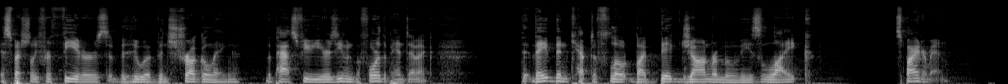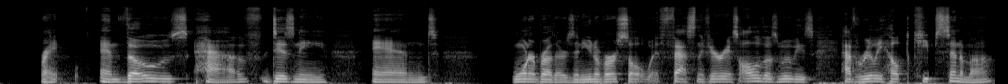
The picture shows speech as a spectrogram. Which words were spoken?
especially for theaters who have been struggling the past few years, even before the pandemic, they've been kept afloat by big genre movies like Spider Man, right? And those have Disney and Warner Brothers and Universal with Fast and the Furious, all of those movies have really helped keep cinema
